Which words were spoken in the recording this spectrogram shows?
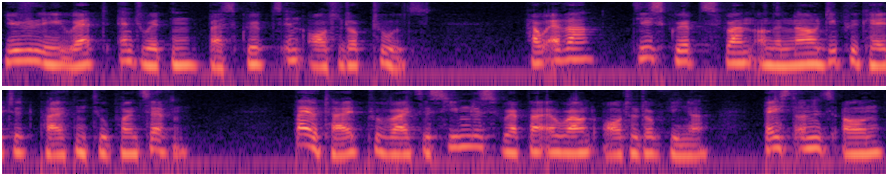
usually read and written by scripts in AutoDockTools. However, these scripts run on the now deprecated Python 2.7. Biotite provides a seamless wrapper around AutoDock Vina based on its own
